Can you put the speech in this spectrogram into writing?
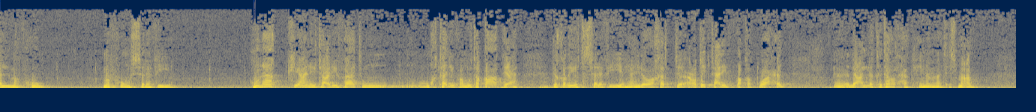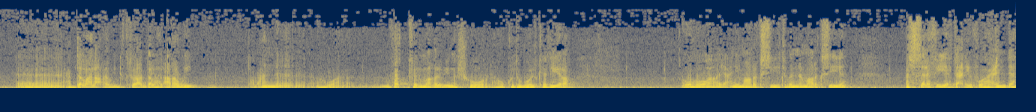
المفهوم مفهوم السلفية. هناك يعني تعريفات مختلفة متقاطعة لقضية السلفية. يعني لو أخذت أعطيك تعريف فقط واحد آه، لعلك تضحك حينما تسمعه. آه، عبد الله العروي الدكتور عبد الله العروي. طبعا آه، هو مفكر مغربي مشهور له كتبه الكثيرة. وهو يعني ماركسي يتبنى الماركسية. السلفية تعريفها عنده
